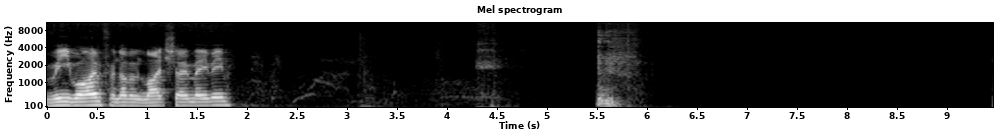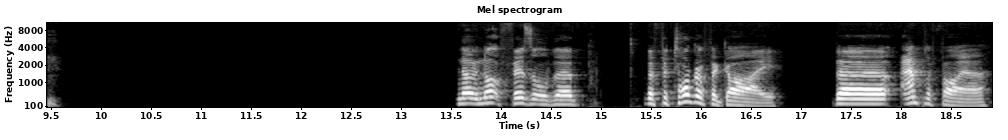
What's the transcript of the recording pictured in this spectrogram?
Rewind for another light show, maybe. No, not Fizzle, the the photographer guy. The amplifier.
